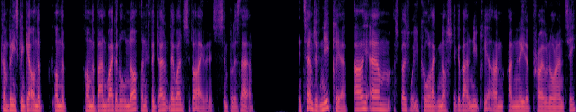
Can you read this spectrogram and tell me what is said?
companies can get on the, on the, on the bandwagon or not. And if they don't, they won't survive. And it's as simple as that. In terms of nuclear, I am, I suppose, what you call agnostic about nuclear. I'm, I'm neither pro nor anti.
